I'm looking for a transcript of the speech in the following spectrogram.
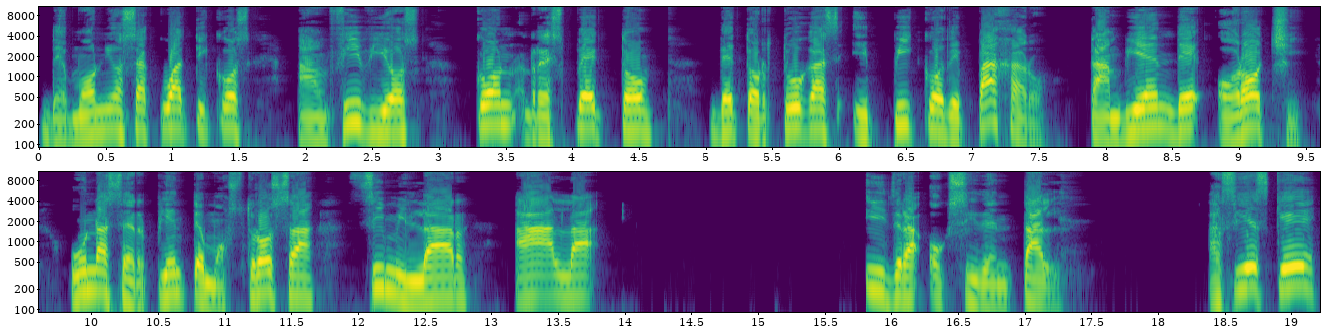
demonios acuáticos, anfibios, con respecto de tortugas y pico de pájaro, también de orochi, una serpiente monstruosa similar a la hidra occidental. Así es que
